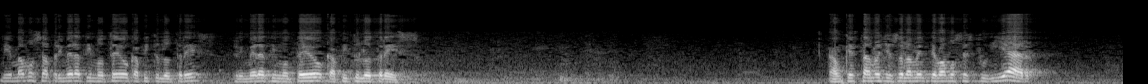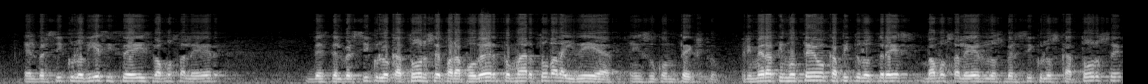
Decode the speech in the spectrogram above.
Bien, vamos a 1 Timoteo capítulo 3. 1 Timoteo capítulo 3. Aunque esta noche solamente vamos a estudiar el versículo 16, vamos a leer desde el versículo 14 para poder tomar toda la idea en su contexto. 1 Timoteo capítulo 3, vamos a leer los versículos 14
